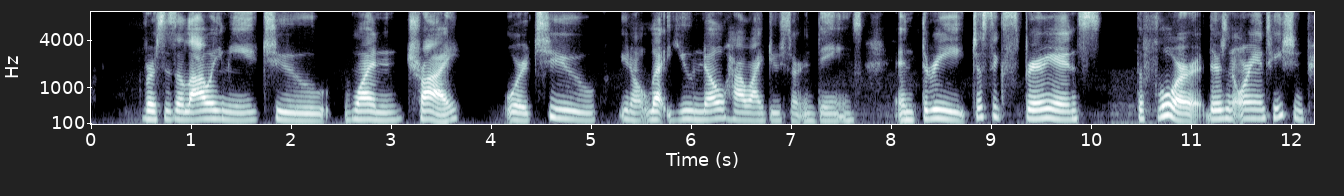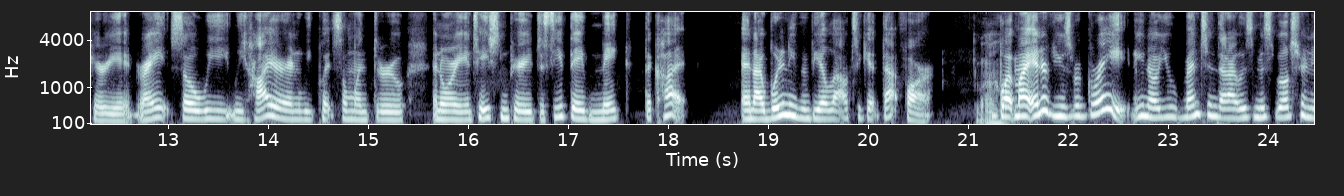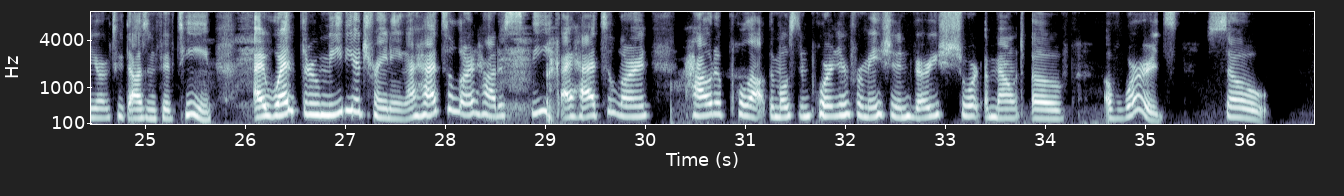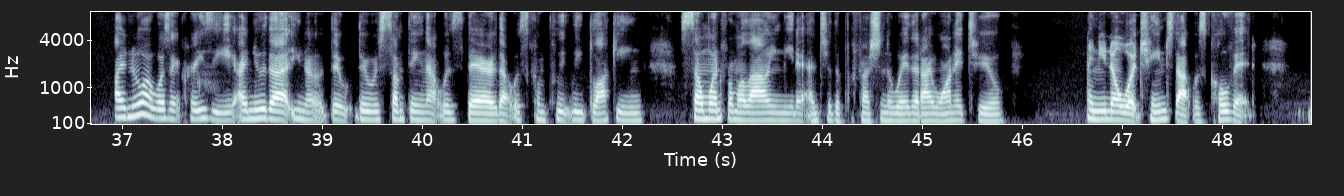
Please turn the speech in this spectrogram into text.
versus allowing me to one try or two you know let you know how i do certain things and three just experience the floor. There's an orientation period right? So we we hire and we put someone through an orientation period to see if they make the cut and i wouldn't even be allowed to get that far Wow. but my interviews were great. You know, you mentioned that I was Miss Wheelchair New York 2015. I went through media training. I had to learn how to speak. I had to learn how to pull out the most important information in very short amount of of words. So I knew I wasn't crazy. I knew that, you know, there, there was something that was there that was completely blocking someone from allowing me to enter the profession the way that I wanted to. And you know what changed that was COVID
